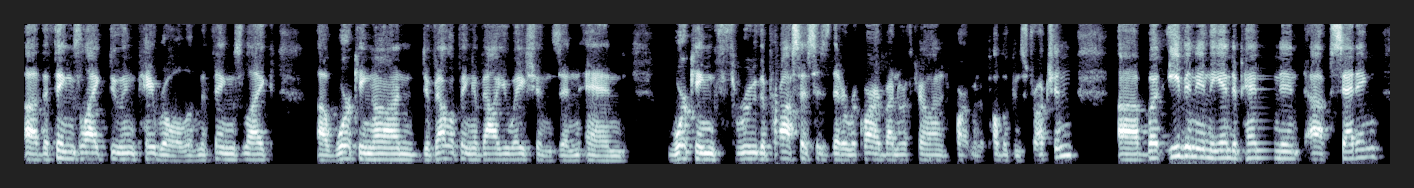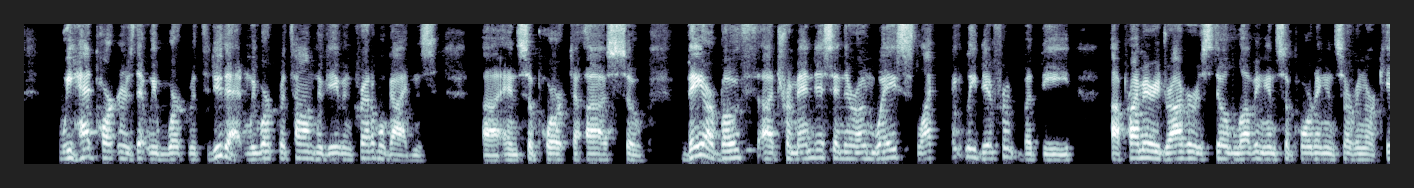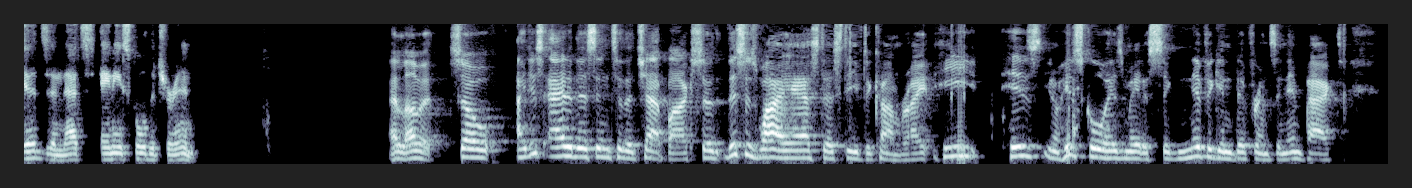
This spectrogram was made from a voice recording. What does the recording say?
uh, the things like doing payroll and the things like uh, working on developing evaluations and, and working through the processes that are required by North Carolina Department of Public Instruction. Uh, but even in the independent uh, setting, we had partners that we worked with to do that. And we worked with Tom, who gave incredible guidance uh, and support to us. So they are both uh, tremendous in their own way, slightly different, but the uh, primary driver is still loving and supporting and serving our kids, and that's any school that you're in. I love it. So I just added this into the chat box. So this is why I asked uh, Steve to come. Right? He his you know his school has made a significant difference and impact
